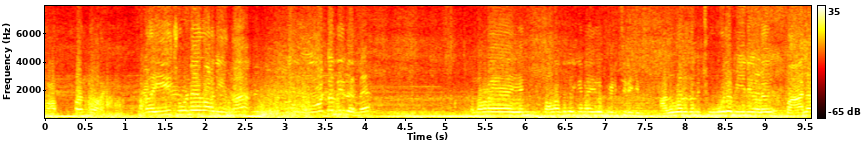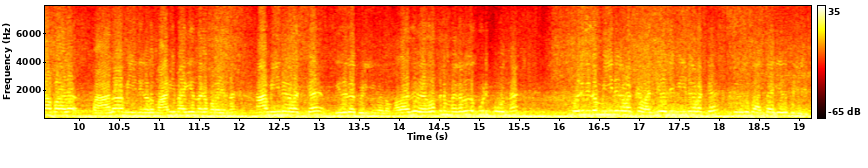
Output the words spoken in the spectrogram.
പപ്പെന്ന് പറയാം. നമ്മളെ ഈ ചൂണ്ടെന്ന് പറഞ്ഞിരുന്ന ഓട്ടത്തിൽ തന്നെ നമ്മുടെ എൻ- വള്ളത്തിൽ ഇത് പിടിച്ചിരിക്കും. അതുപോലെ തന്നെ ചൂര മീനുകൾ പാലാ പാല പാലാ മീനുകൾ മാഗി മാഗി എന്നൊക്കെ പറയുന്ന ആ മീനുകളൊക്കെ ഇതിലെ പിടിക്കും കേട്ടോ അതായത് വെള്ളത്തിന് മുകളിൽ കൂടി പോകുന്ന ഒരുവിധം മീനുകളൊക്കെ വലിയ വലിയ മീനുകളൊക്കെ ഇതിൽ അറ്റാക്ക് ചെയ്ത് പിടിക്കും.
